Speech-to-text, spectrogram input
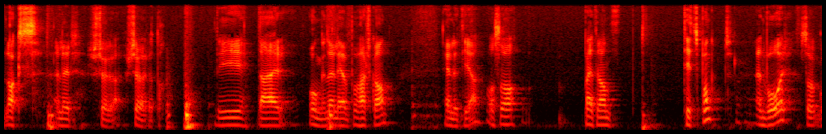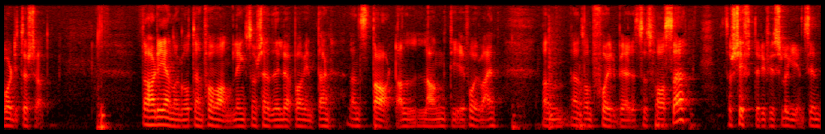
laks, eller sjø, sjøørret. da. De, der ungene lever på ferskvann hele tida. Og så på et eller annet tidspunkt, en vår, så går de til sjøen. Da har de gjennomgått en forvandling som skjedde i løpet av vinteren. Den starta lang tid i forveien. En, en sånn forberedelsesfase. Så skifter de fysiologien sin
